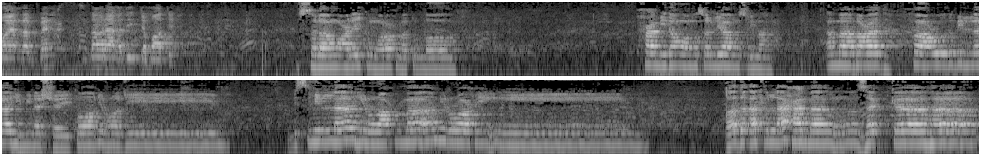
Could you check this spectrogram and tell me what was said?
বয়ান রাখবেন দাওরা হাদিস জামাতের السلام عليكم ورحمة الله حامدا ومصليا مسلما أما بعد فأعوذ بالله من الشيطان الرجيم بسم الله الرحمن الرحيم قد أفلح من زكاها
